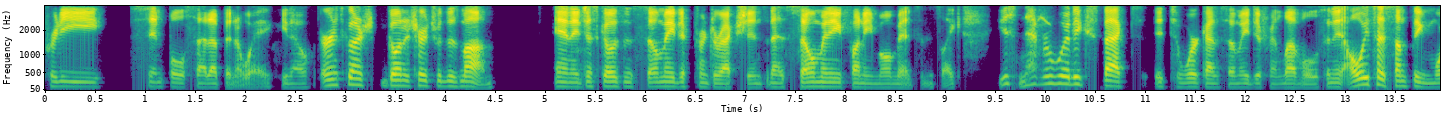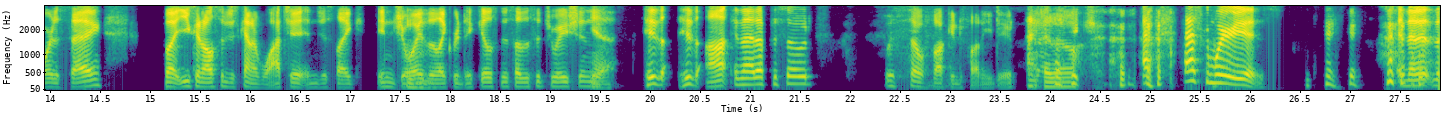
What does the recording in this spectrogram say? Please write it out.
pretty simple setup in a way you know ernest going to going to church with his mom and it just goes in so many different directions and has so many funny moments and it's like you just never would expect it to work on so many different levels and it always has something more to say but you can also just kind of watch it and just like enjoy Mhm. the like ridiculousness of the situations Yeah. His his aunt in that episode was so fucking funny dude I know. Like, ask him where he is. and then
